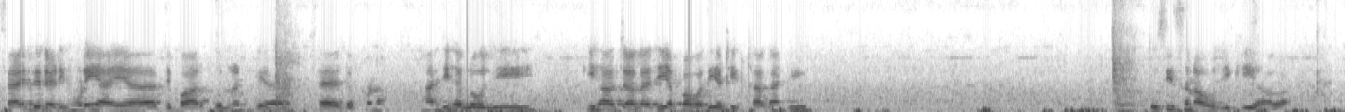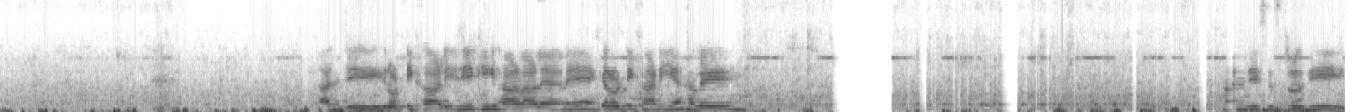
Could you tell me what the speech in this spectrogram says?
ਸਹਿਜ ਦੇ ਡੈਡੀ ਹੁਣੇ ਆਏ ਆ ਤੇ ਬਾਹਰ ਖੋਲਣ ਗਿਆ ਸਹਿਜ ਆਪਣਾ। ਹਾਂਜੀ ਹੈਲੋ ਜੀ। ਕੀ ਹਾਲ ਚਾਲ ਹੈ ਜੀ? ਆਪਾਂ ਵਧੀਆ, ਠੀਕ ਠਾਕ ਆ ਜੀ। ਤੁਸੀਂ ਸੁਣਾਓ ਜੀ, ਕੀ ਹਾਲ ਆ? ਹਾਂਜੀ ਰੋਟੀ ਖਾ ਲਈ ਜੀ ਕੀ ਹਾਲ ਵਾਲਿਆਂ ਨੇ? ਕਿ ਰੋਟੀ ਖਾਣੀ ਹੈ ਹਲੇ? ਹਾਂਜੀ ਸਿਸਟਰ ਜੀ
